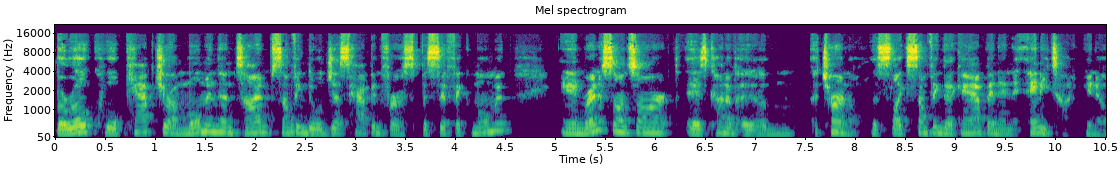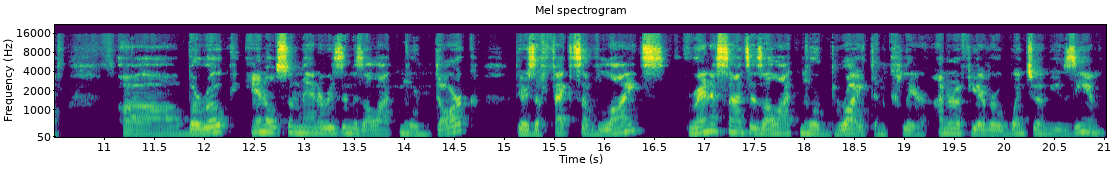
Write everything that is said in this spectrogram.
Baroque will capture a moment in time, something that will just happen for a specific moment. And Renaissance art is kind of um, eternal. It's like something that can happen in any time, you know. Uh, Baroque and also Mannerism is a lot more dark. There's effects of lights. Renaissance is a lot more bright and clear. I don't know if you ever went to a museum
